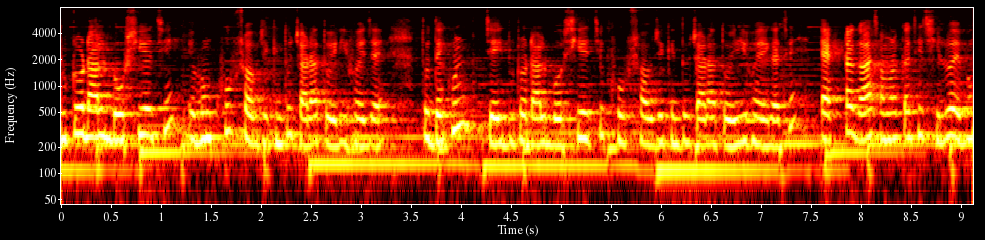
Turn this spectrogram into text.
দুটো ডাল বসিয়েছি এবং খুব সহজে কিন্তু চারা তৈরি হয়ে যায়। তো দেখুন, যেই দুটো ডাল বসিয়েছি, খুব সহজে কিন্তু চারা তৈরি হয়ে গেছে। একটা গাছ আমার কাছে ছিল এবং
